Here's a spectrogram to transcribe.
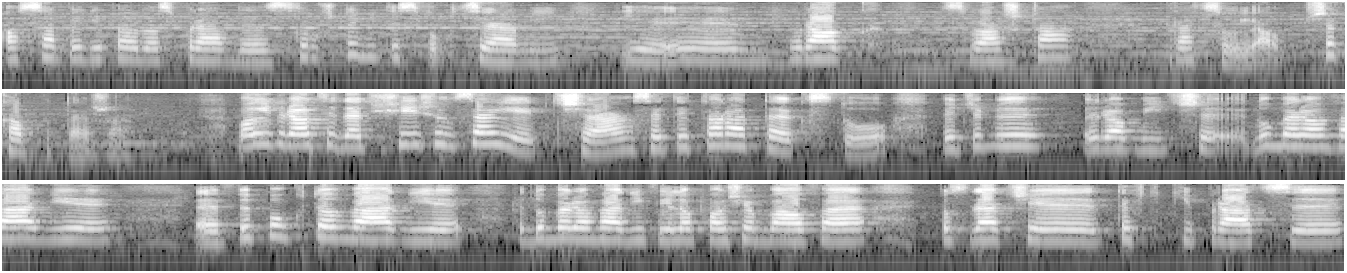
osoby niepełnosprawne z różnymi dysfunkcjami, rok zwłaszcza, pracują przy komputerze. Moi drodzy, na dzisiejszych zajęciach z edytora tekstu będziemy robić numerowanie, e, wypunktowanie, numerowanie wielopoziomowe, poznacie techniki pracy,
